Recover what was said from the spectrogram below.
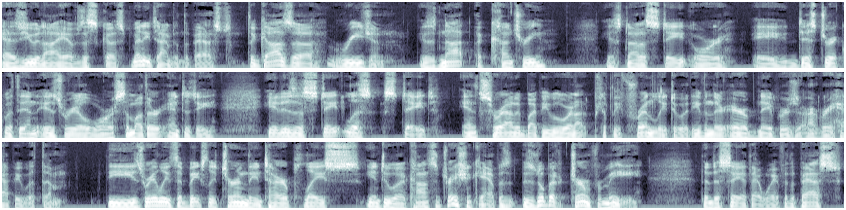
as you and I have discussed many times in the past, the Gaza region is not a country, it's not a state or a district within Israel or some other entity. It is a stateless state and surrounded by people who are not particularly friendly to it. Even their Arab neighbors aren't very happy with them. The Israelis have basically turned the entire place into a concentration camp. There's no better term for me than to say it that way. For the past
